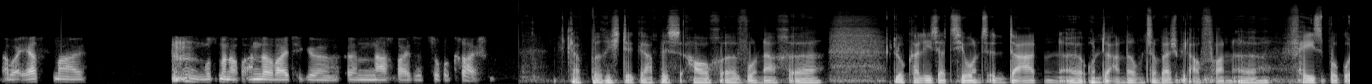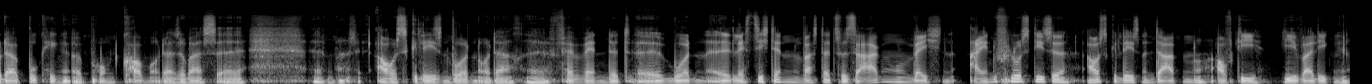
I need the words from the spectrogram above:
Aber erstmal muss man auf anderweitige ähm, Nachweise zurückgreifen. Ich glaube, Berichte gab es auch, äh, wonach äh, Lokalisationsdaten äh, unter anderem zum Beispiel auch von äh, Facebook oder Booking.com oder sowas äh, ähm, ausgelesen wurden oder äh, verwendet wurden. lässt sich denn was dazu sagen, welchen Einfluss diese ausgelesenen Daten auf die jeweiligen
